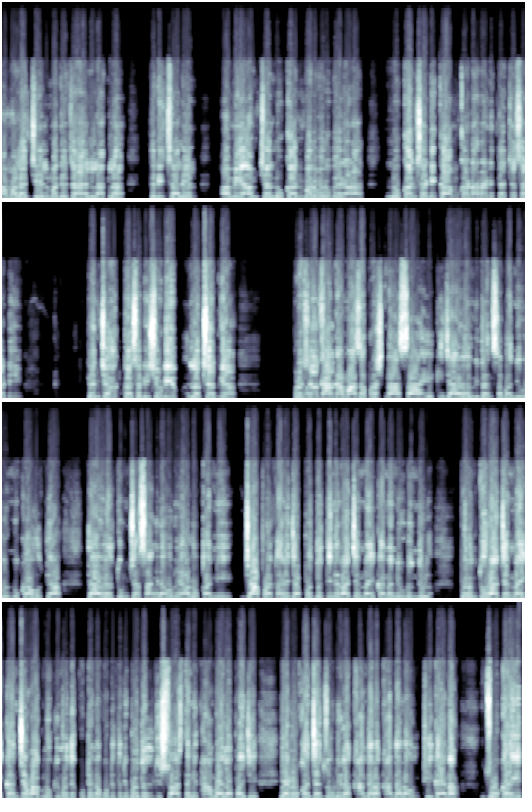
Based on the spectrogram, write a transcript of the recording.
आम्हाला जेलमध्ये जायला लागलं तरी चालेल. आम्ही आमच्या लोकांबरोबर उभे राहणार. लोकांसाठी काम करणार आणि त्याच्यासाठी त्यांच्या हक्कासाठी. शेवटी लक्षात घ्या प्रशासन काका माझा प्रश्न असा आहे की ज्यावेळेला विधानसभा निवडणुका होत्या त्यावेळेला तुमच्या सांगण्यावरून ह्या लोकांनी ज्या प्रकारे ज्या पद्धतीने राजन नाईकांना निवडून दिलं परंतु राजन नाईकांच्या वागणुकीमध्ये कुठे ना कुठेतरी बदल दिसतो आज त्यांनी थांबायला पाहिजे. या लोकांच्या जोडीला खांद्याला खांदा लावून ठीक आहे ना? जो काही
